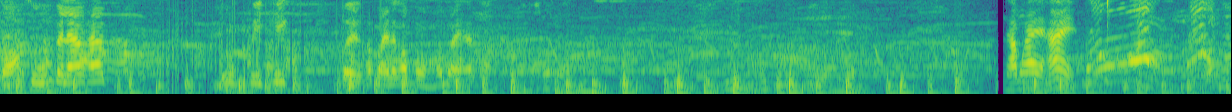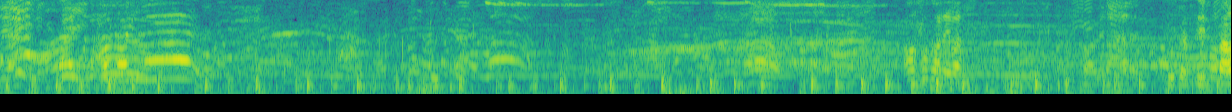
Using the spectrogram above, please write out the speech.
สองศูนย์ไปแล้วครับ ลูกฟรีคิก เปิดเข้าไปแล้วก็ม่งเข้าไปครับทำไงให้เอาเข้ามาเลยป่ะ ผู้ตัดสินเป่า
